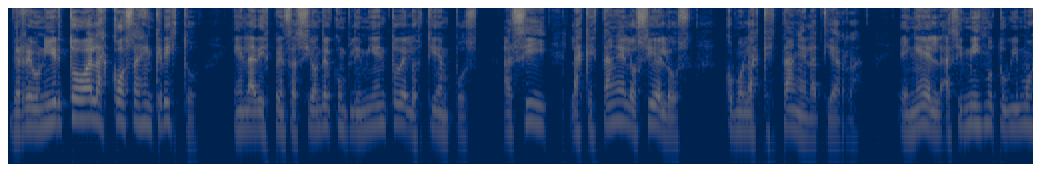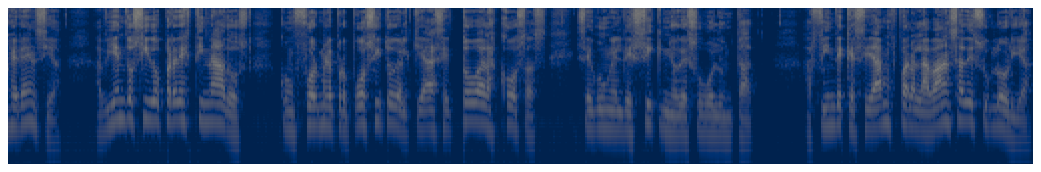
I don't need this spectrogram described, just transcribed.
de reunir todas las cosas en Cristo, en la dispensación del cumplimiento de los tiempos, así las que están en los cielos como las que están en la tierra. En él asimismo tuvimos herencia, habiendo sido predestinados conforme al propósito del que hace todas las cosas según el designio de su voluntad, a fin de que seamos para alabanza de su gloria,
